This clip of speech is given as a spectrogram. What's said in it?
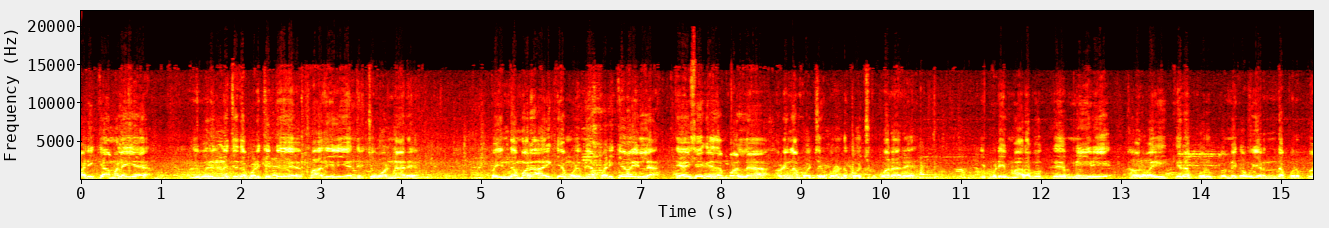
படிக்காமலேயே இவர் நினச்சதை படிச்சுட்டு பாதியிலேயே எந்திரிச்சு ஓடினாரு. இப்போ இந்த முறை அறிக்கையை முழுமையாக படிக்கவே இல்லை. தேசிய கீதம் பாடல அப்படின்னு நான் கோச்சுட்டு போகிறேன்ட்டு கோச்சுட்டு போகிறாரு இப்படி மரபுக்கு மீறி அவர் வகிக்கிற பொறுப்பு மிக உயர்ந்த பொறுப்பு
